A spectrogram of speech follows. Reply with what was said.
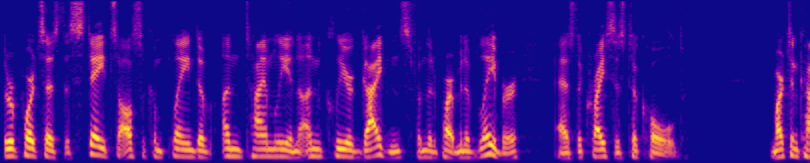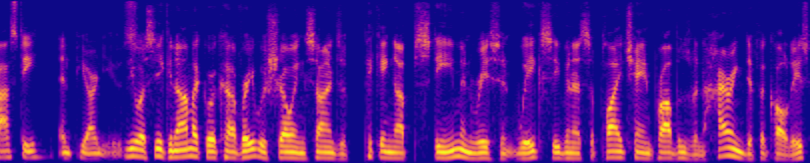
The report says the states also complained of untimely and unclear guidance from the Department of Labor as the crisis took hold. Martin Kaste, NPR News. U.S. economic recovery was showing signs of picking up steam in recent weeks, even as supply chain problems and hiring difficulties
